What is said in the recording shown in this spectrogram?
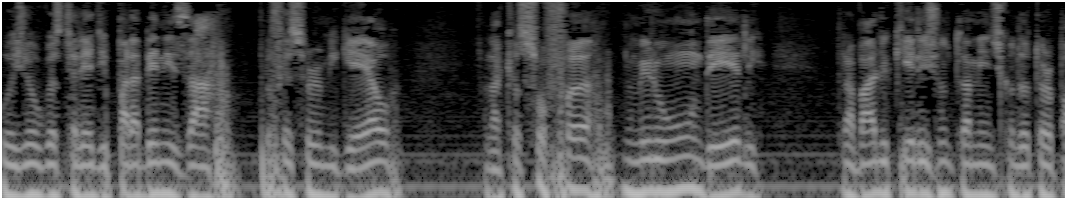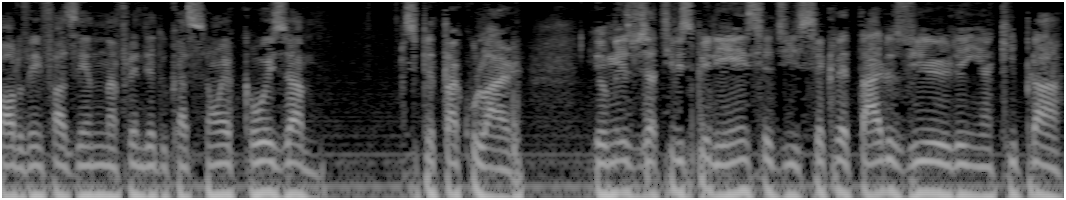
Hoje eu gostaria de parabenizar o professor Miguel, falar que eu sou fã número um dele. O trabalho que ele, juntamente com o Dr. Paulo, vem fazendo na frente da educação é coisa espetacular. Eu mesmo já tive experiência de secretários virem aqui para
